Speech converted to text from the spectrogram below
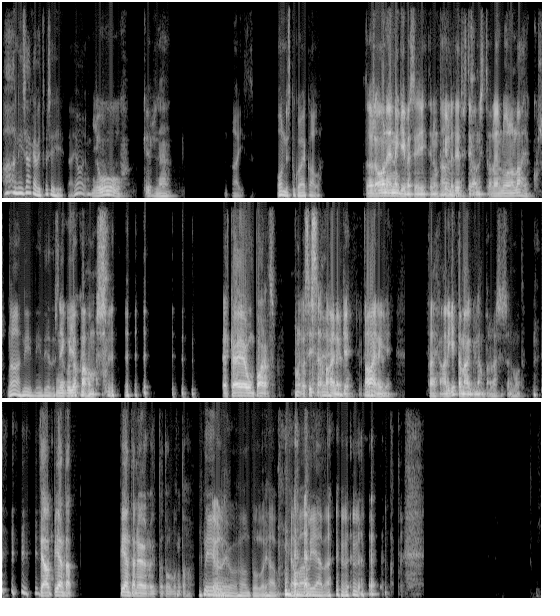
Ah, niin sä kävit vesihiihtää. Joo, joo. Juu, kyllä. Nice. Onnistuko ekalla? Tuossa on ennenkin vesi hiihtynyt, mutta Ah. kyllä tietysti onnistuu. Olen luonnon lahjakkuus. Ah, niin, niin tietysti. Niin kuin joka hommassa. Ehkä EUn paras. No, siis Ehkä, ainakin. ehkä. Ainakin. Tai ainakin tämän kylän paras, jos ei muuta. Siellä on pientä, pientä nöyryyttä tullut tuohon. niin on, Kyllä. joo, on tullut ihan, ihan vaan lievää.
